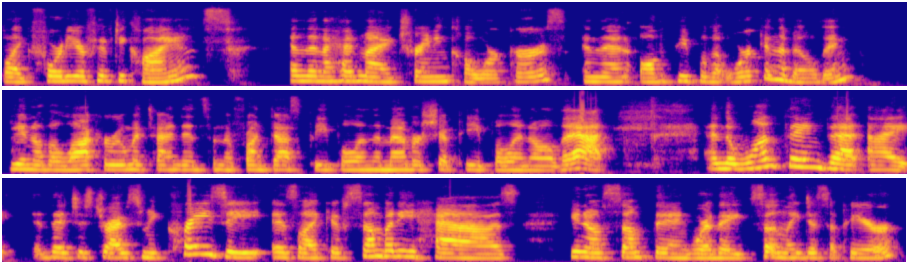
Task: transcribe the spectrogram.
like 40 or 50 clients, and then I had my training coworkers, and then all the people that work in the building, you know, the locker room attendants and the front desk people and the membership people and all that and the one thing that I that just drives me crazy is like if somebody has, you know, something where they suddenly disappear,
